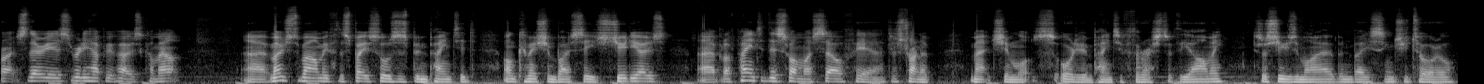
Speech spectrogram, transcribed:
Right, so there he is, really happy with how he's come out. Uh, most of my army for the Space Wolves has been painted on commission by Siege Studios, uh, but I've painted this one myself here, just trying to match in what's already been painted for the rest of the army. Just using my urban basing tutorial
